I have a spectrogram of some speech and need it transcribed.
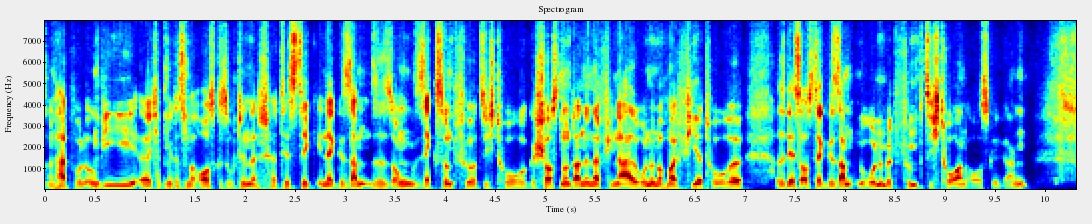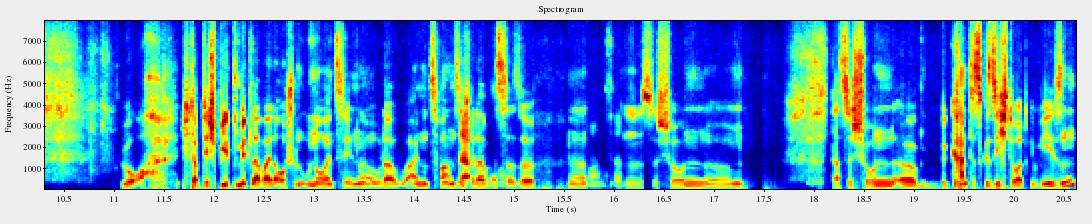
und hat wohl irgendwie, äh, ich habe mir das mal rausgesucht in der Statistik, in der gesamten Saison 46 Tore geschossen und dann in der Finalrunde nochmal vier Tore. Also der ist aus der gesamten Runde mit 50 Toren rausgegangen. Ja, ich glaube, der spielt mittlerweile auch schon U19 ne? oder U21 ja, oder was. Also, ja, das ist schon, ähm, das ist schon äh, bekanntes Gesicht dort gewesen.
